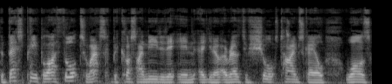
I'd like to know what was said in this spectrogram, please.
the best people I thought to ask because I needed it in a, you know a relative short time scale was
